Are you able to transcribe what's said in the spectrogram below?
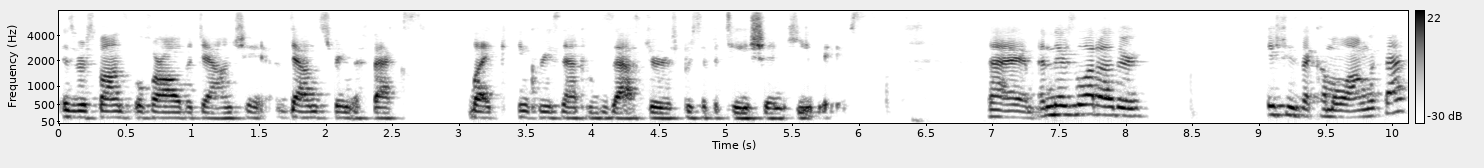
is responsible for all the downstream effects like increased natural disasters, precipitation, heat waves. Um, and there's a lot of other issues that come along with that.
